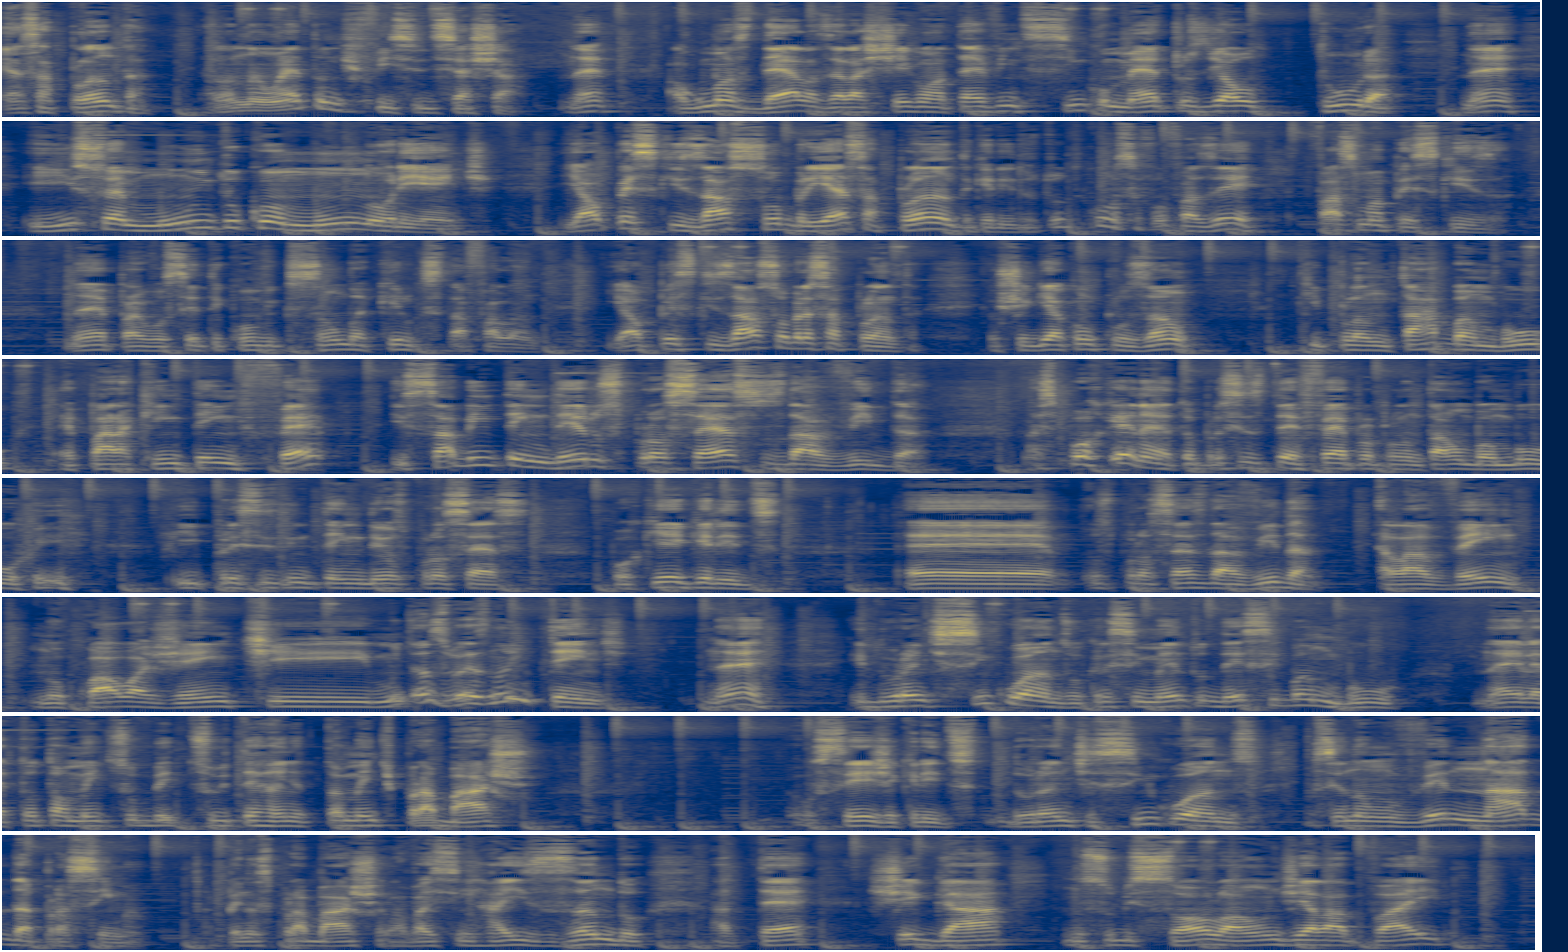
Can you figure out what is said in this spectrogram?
essa planta ela não é tão difícil de se achar, né? Algumas delas elas chegam até 25 metros de altura, né? E isso é muito comum no Oriente. E ao pesquisar sobre essa planta, querido, tudo que você for fazer, faça uma pesquisa né, para você ter convicção daquilo que está falando. E ao pesquisar sobre essa planta, eu cheguei à conclusão que plantar bambu é para quem tem fé e sabe entender os processos da vida. Mas por que, né? Eu preciso ter fé para plantar um bambu e, e preciso entender os processos. Porque, queridos, é, os processos da vida ela vem no qual a gente muitas vezes não entende, né? E durante cinco anos o crescimento desse bambu né? Ele é totalmente sub, subterrâneo, totalmente para baixo. Ou seja, queridos, durante cinco anos você não vê nada para cima, apenas para baixo. Ela vai se enraizando até chegar no subsolo, aonde ela vai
